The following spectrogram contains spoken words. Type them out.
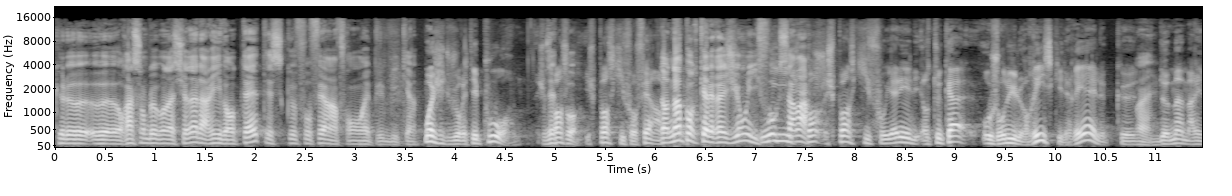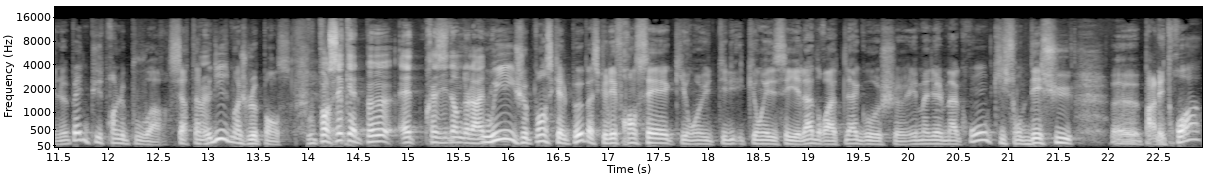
que le euh, Rassemblement national arrive en tête Est-ce qu'il faut faire un front républicain? Moi, j'ai toujours été pour. Je pense, pour. Je pense qu'il faut faire. Un... Dans n'importe quelle région, il faut que ça marche. Je pense, qu'il faut y aller. En tout cas, aujourd'hui, le risque, il est réel que demain, Marine Le Pen puisse prendre le pouvoir. Certains le disent, moi, je le pense. Vous pensez qu'elle peut être présidente de la République? Oui, je pense qu'elle peut, parce que les Français qui ont, qui ont essayé la droite, la gauche, Emmanuel Macron, qui sont déçus euh, par les trois,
